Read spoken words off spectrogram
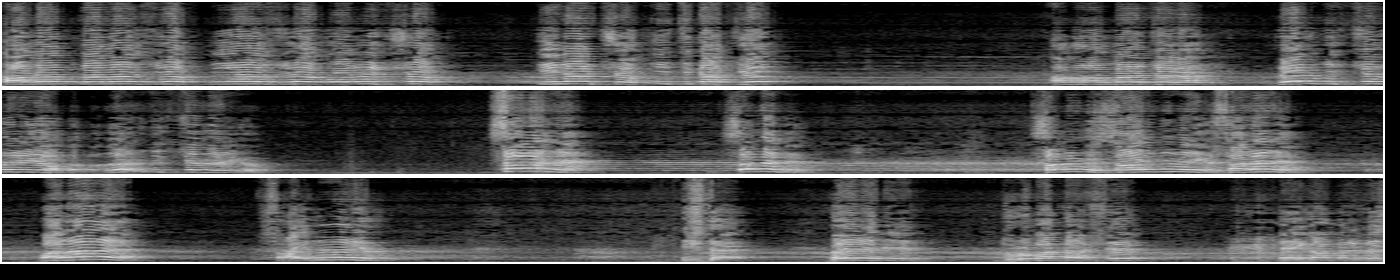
adam namaz yok, niyaz yok, oruç yok, inanç yok, itikat yok. Ama allah Teala verdikçe veriyor adamı, verdikçe veriyor. Sana ne? Sana ne? Sana ne? Sahibi veriyor. Sana ne? Bana ne? Sahibi veriyor. İşte böyle bir duruma karşı Peygamberimiz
